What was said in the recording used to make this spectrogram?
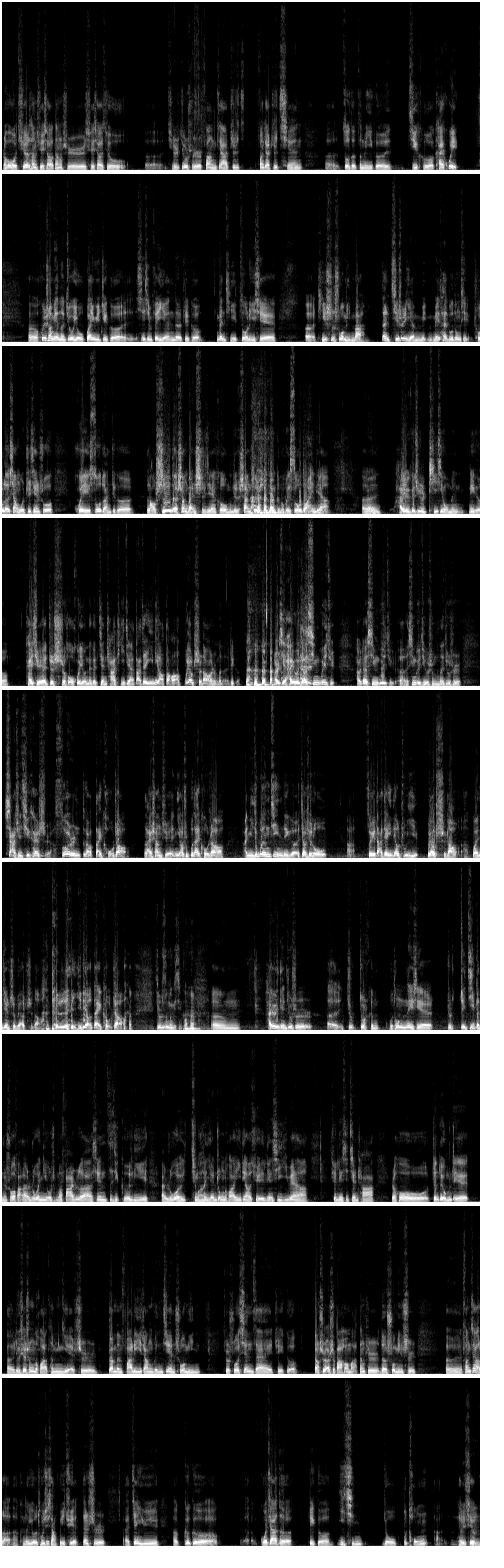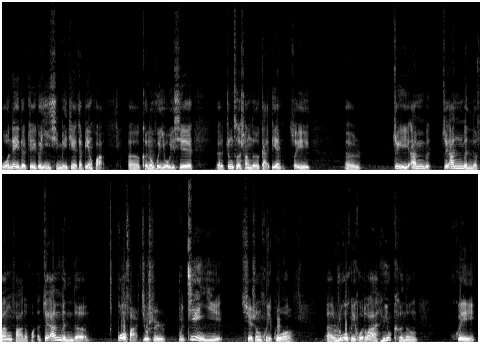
然后我去了趟学校，当时学校就呃，其实就是放假之放假之前呃做的这么一个集合开会。呃，会上面呢就有关于这个新型肺炎的这个问题做了一些呃提示说明吧，但其实也没没太多东西，除了像我之前说会缩短这个老师的上班时间和我们这个上课时间可能会缩短一点啊，呃，还有一个就是提醒我们那个开学这时候会有那个检查体检，大家一定要到啊，不要迟到什么的这个，而且还有一条新规矩，还有一条新规矩，呃，新规矩是什么呢？就是。下学期开始啊，所有人都要戴口罩来上学。你要是不戴口罩啊，你就不能进那个教学楼啊。所以大家一定要注意，不要迟到啊。关键是不要迟到，但是一定要戴口罩，就是这么个情况。嗯，还有一点就是，呃，就就是很普通的那些，就是最基本的说法了。如果你有什么发热啊，先自己隔离啊。如果情况很严重的话，一定要去联系医院啊，去联系检查。然后针对我们这些。呃，留学生的话，他们也是专门发了一张文件说明，就是说现在这个当时二十八号嘛，当时的说明是，呃，放假了可能有的同学想回去，但是呃，鉴于呃各个呃国家的这个疫情有不同啊，而且国内的这个疫情每天也在变化，呃，可能会有一些呃政策上的改变，所以呃最安稳。最安稳的方法的话，最安稳的过法就是不建议学生回国。呃，如果回国的话，很有可能会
